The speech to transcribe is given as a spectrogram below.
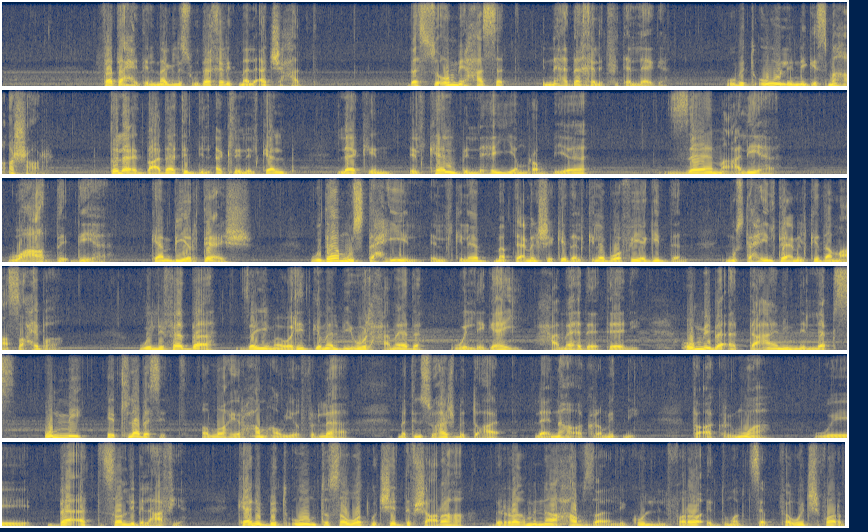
فتحت المجلس ودخلت ما لقتش حد. بس أمي حست إنها دخلت في تلاجة. وبتقول إن جسمها أشعر. طلعت بعدها تدي الأكل للكلب لكن الكلب اللي هي مربياه زام عليها وعض إيديها. كان بيرتعش. وده مستحيل. الكلاب ما بتعملش كده. الكلاب وفية جدا. مستحيل تعمل كده مع صاحبها. واللي فات بقى زي ما وليد جمال بيقول حمادة واللي جاي حمادة تاني. أمي بقت تعاني من اللبس. أمي اتلبست. الله يرحمها ويغفر لها. ما تنسوهاش بالدعاء لأنها أكرمتني فأكرموها. وبقت تصلي بالعافية. كانت بتقوم تصوت وتشد في شعرها بالرغم إنها حافظة لكل الفرائض وما بتفوتش فرض.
